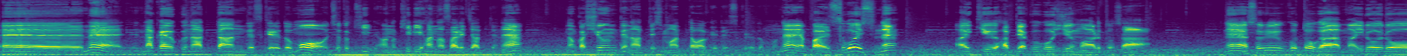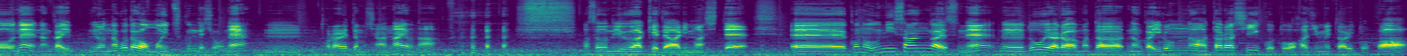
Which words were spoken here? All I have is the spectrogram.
えー、ね、仲良くなったんですけれども、ちょっときあの切り離されちゃってね、なんかシュンってなってしまったわけですけれどもね、やっぱりすごいっすね。IQ850 もあるとさ、ね、そういうことが、まあいろいろね、なんかいろんなことが思いつくんでしょうね。うん、取られてもしゃあないよな。まあ、そういうわけでありまして、えー、このウニさんがですね、えー、どうやらまたなんかいろんな新しいことを始めたりとか、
